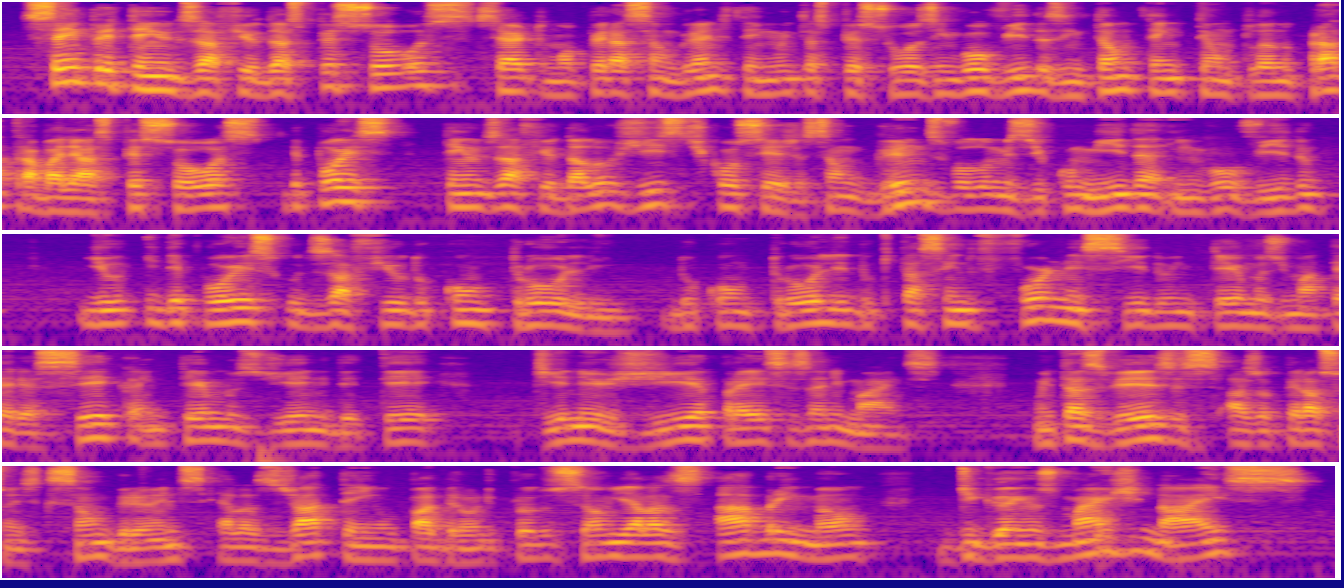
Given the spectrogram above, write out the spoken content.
Sempre tem o desafio das pessoas, certo? Uma operação grande tem muitas pessoas envolvidas, então tem que ter um plano para trabalhar as pessoas. Depois tem o desafio da logística, ou seja, são grandes volumes de comida envolvido. E, e depois o desafio do controle, do controle do que está sendo fornecido em termos de matéria seca, em termos de NDT, de energia para esses animais. Muitas vezes as operações que são grandes, elas já têm um padrão de produção e elas abrem mão de ganhos marginais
